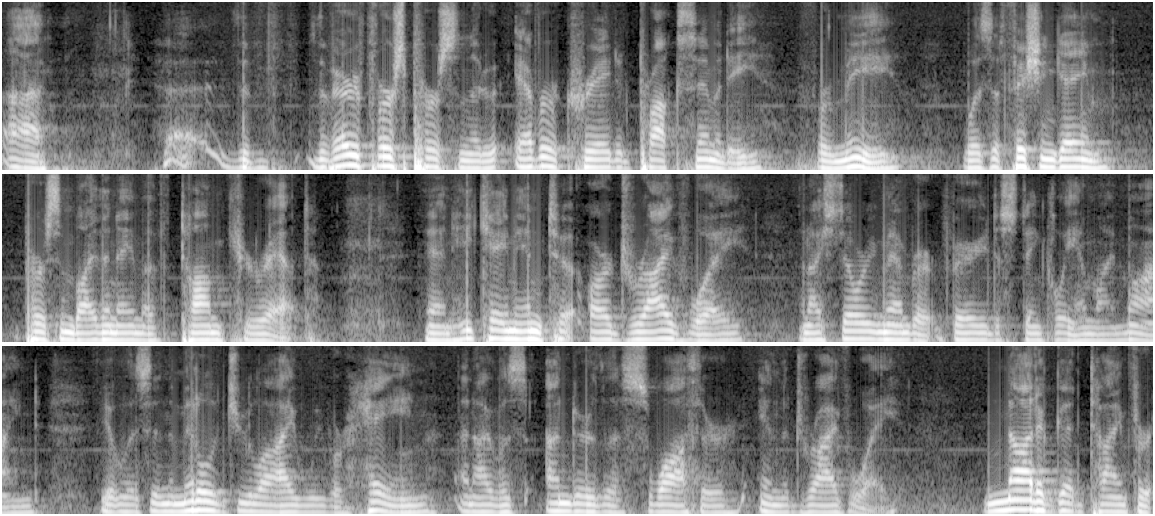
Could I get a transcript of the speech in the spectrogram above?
Uh, uh, the the very first person that ever created proximity for me was a fish and game person by the name of Tom Curette, and he came into our driveway, and I still remember it very distinctly in my mind. It was in the middle of July. We were haying, and I was under the swather in the driveway not a good time for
